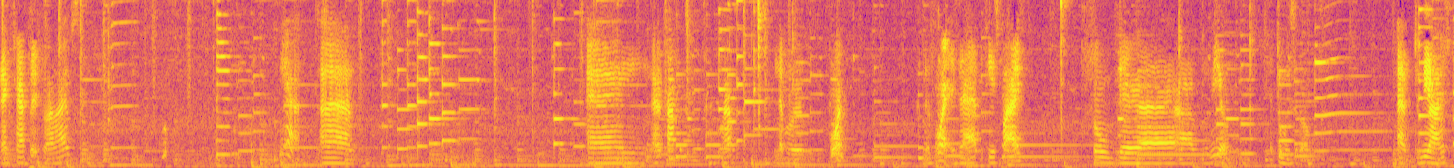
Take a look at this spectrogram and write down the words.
next chapter to our lives. Yeah. Um, and other topics we talk about. Number four. Number four is that PS5 uh, uh, reveal two weeks ago. And to be honest,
